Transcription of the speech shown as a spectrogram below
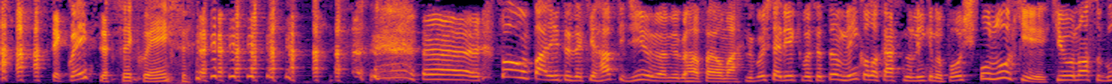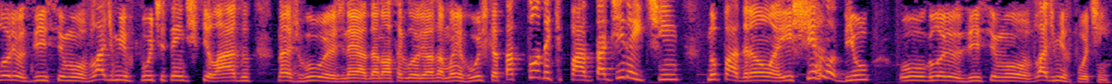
A sequência? Sequência. Só um parêntese aqui rapidinho, meu amigo Rafael Marques. Gostaria que você também colocasse no link no post o look que o nosso gloriosíssimo Vladimir Putin tem desfilado nas ruas, né, da nossa gloriosa mãe Rusca. Tá todo equipado, tá direitinho no padrão aí, Chernobyl, o gloriosíssimo Vladimir Putin.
